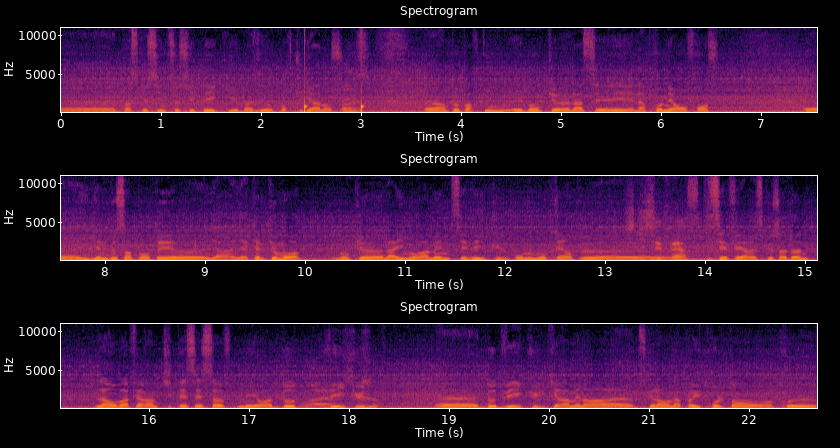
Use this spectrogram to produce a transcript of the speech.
euh, parce que c'est une société qui est basée au Portugal, en Suisse, un peu partout et donc là c'est la première en France. Ils viennent de s'implanter il y, y a quelques mois. Donc là ils nous ramènent ces véhicules pour nous montrer un peu Ce qu'il sait faire. ce qu'il sait faire et ce que ça donne. Là on va faire un petit essai soft mais il y aura d'autres Ouais, véhicules. euh, d'autres véhicules qui ramènera euh, parce que là on n'a pas eu trop le temps entre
